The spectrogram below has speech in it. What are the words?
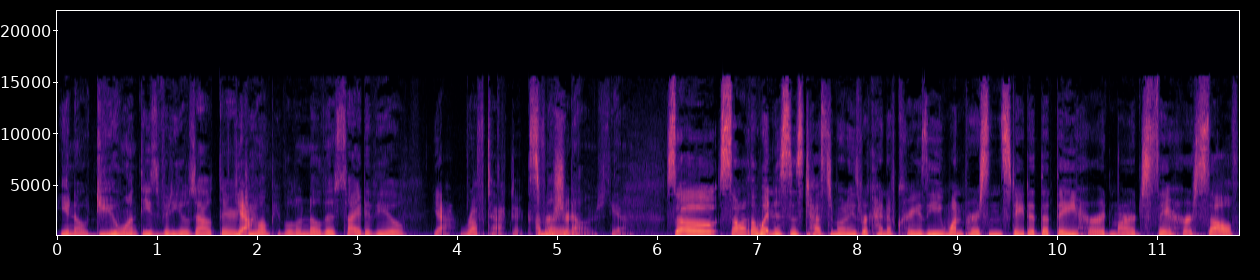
you know, do you want these videos out there? Yeah. Do you want people to know this side of you? Yeah, rough tactics A for million sure. dollars. Yeah. So, some of the witnesses' testimonies were kind of crazy. One person stated that they heard Marge say herself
